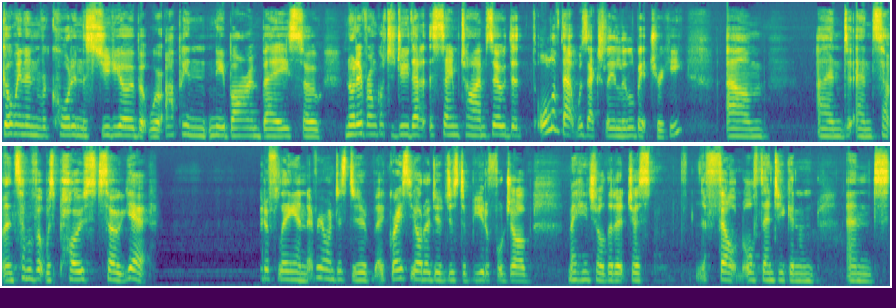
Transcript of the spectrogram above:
go in and record in the studio. But we're up in near Byron Bay, so not everyone got to do that at the same time. So the, all of that was actually a little bit tricky, um, and and some and some of it was post. So yeah, beautifully, and everyone just did a Gracie Otto did just a beautiful job, making sure that it just felt authentic and and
